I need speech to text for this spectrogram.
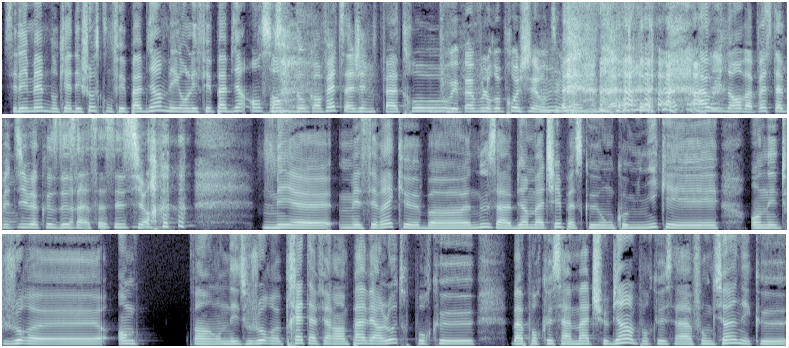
c'est les mêmes donc il y a des choses qu'on fait pas bien mais on les fait pas bien ensemble donc en fait ça gêne pas trop Vous pouvez pas vous le reprocher en tout cas. ah oui, non, on va pas se taper dessus à cause de ça, ça c'est sûr. mais euh, mais c'est vrai que bah, nous, ça a bien matché parce qu'on communique et on est toujours euh, en. Enfin, on est toujours prête à faire un pas vers l'autre pour que, bah, pour que ça matche bien, pour que ça fonctionne et que,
